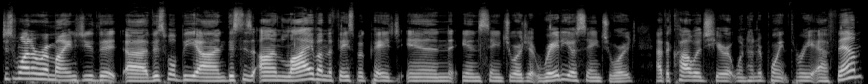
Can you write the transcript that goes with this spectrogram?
Just want to remind you that uh, this will be on. This is on live on the Facebook page in in St. George at Radio St. George at the college here at 100.3 FM.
